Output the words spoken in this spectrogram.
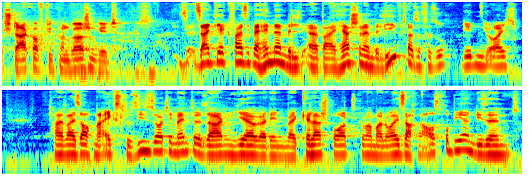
stark auf die Conversion geht. Seid ihr quasi bei, Händlern, äh, bei Herstellern beliebt? Also versuchen, geben die euch teilweise auch mal exklusive Sortimente, sagen hier bei den bei Kellersport können wir mal neue Sachen ausprobieren. Die sind,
